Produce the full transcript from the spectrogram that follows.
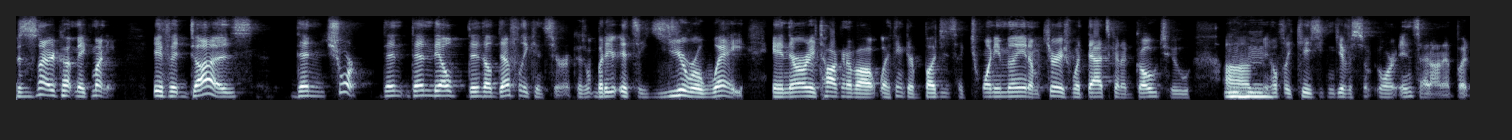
does the Snyder cut make money? If it does, then sure, then then they'll then they'll definitely consider it because but it's a year away and they're already talking about I think their budget's like 20 million. I'm curious what that's going to go to, um, mm-hmm. and hopefully Casey can give us some more insight on it. But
